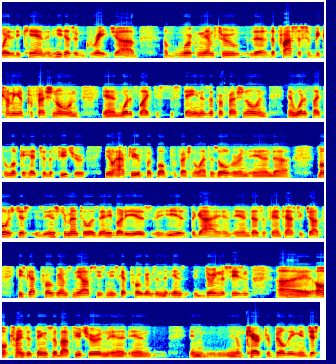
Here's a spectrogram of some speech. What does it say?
way that he can. And he does a great job of working them through the the process of becoming a professional and and what it's like to sustain as a professional and and what it's like to look ahead to the future you know after your football professional life is over. And and uh Mo is just as instrumental as anybody is. He is the guy and and does a fantastic job. He's got programs in the off season. He's got programs in the in during the season uh all kinds of things about future and and and, and you know character building and just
